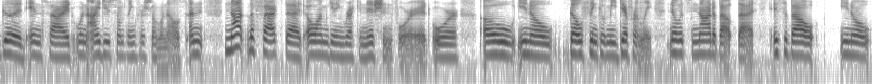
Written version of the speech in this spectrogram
good inside when I do something for someone else. And not the fact that, oh, I'm getting recognition for it or, oh, you know, they'll think of me differently. No, it's not about that. It's about, you know,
